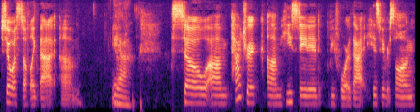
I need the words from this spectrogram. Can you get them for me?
show us stuff like that. Um, yeah. so um, Patrick, um, he stated before that his favorite song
